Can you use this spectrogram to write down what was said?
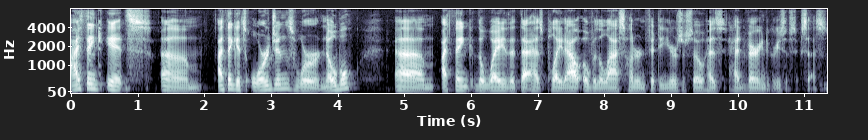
I think its um, I think its origins were noble. Um, I think the way that that has played out over the last 150 years or so has had varying degrees of success.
